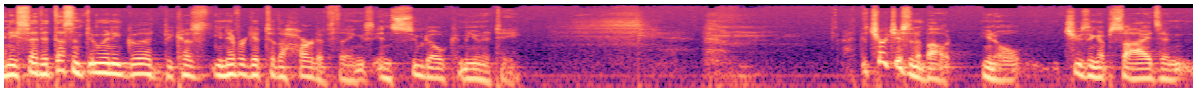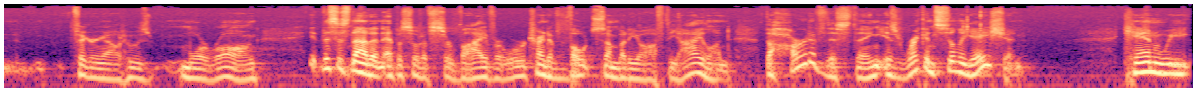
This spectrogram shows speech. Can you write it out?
And he said it doesn't do any good because you never get to the heart of things in pseudo community. The church isn't about, you know, choosing up sides and figuring out who's more wrong. This is not an episode of Survivor where we're trying to vote somebody off the island. The heart of this thing is reconciliation. Can we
